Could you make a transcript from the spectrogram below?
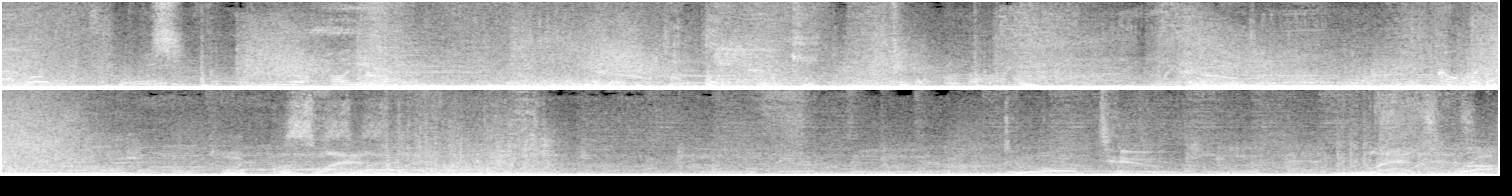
あごいしお願い復帰ここだ結構強い Slap! Duel 2. Let's rock!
